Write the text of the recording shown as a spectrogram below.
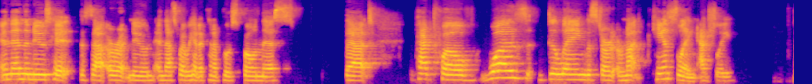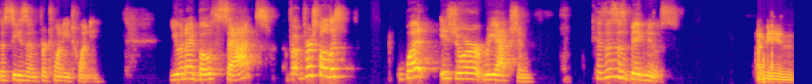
and then the news hit the sat or at noon, and that's why we had to kind of postpone this. That Pac-12 was delaying the start, or not canceling actually, the season for 2020. You and I both sat. First of all, let's. What is your reaction? Because this is big news. I mean,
